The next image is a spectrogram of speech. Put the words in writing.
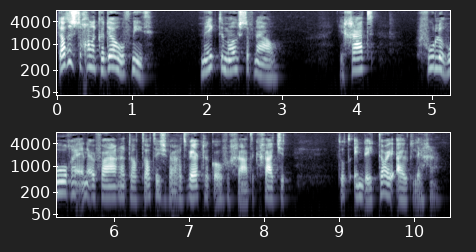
dat is toch al een cadeau, of niet? Make the most of now. Je gaat voelen, horen en ervaren dat dat is waar het werkelijk over gaat. Ik ga het je tot in detail uitleggen.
